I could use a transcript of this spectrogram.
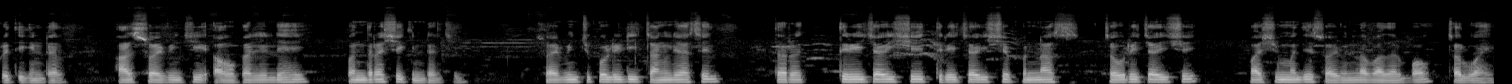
प्रति क्विंटल. आज सोयाबीनची आवक आलेली आहे पंधराशे क्विंटलची. सोयाबीनची क्वालिटी चांगली असेल तर त्रेचाळीसशे त्रेचाळीसशे पन्नास चौवेचाळीसशे वाशिममध्ये सोयाबीनला बाजारभाव चालू आहे.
